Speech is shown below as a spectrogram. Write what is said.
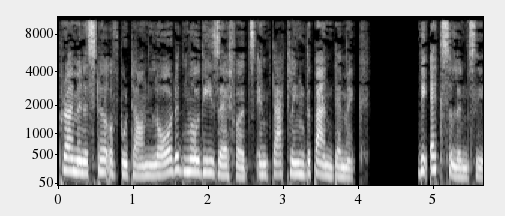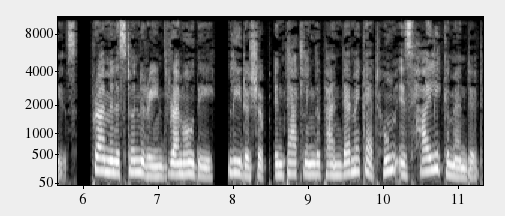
Prime Minister of Bhutan lauded Modi's efforts in tackling the pandemic. The Excellencies, Prime Minister Narendra Modi, leadership in tackling the pandemic at home is highly commended,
